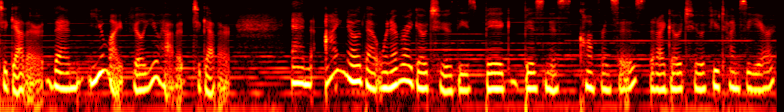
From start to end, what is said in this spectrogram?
together than you might feel you have it together. And I know that whenever I go to these big business conferences that I go to a few times a year,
